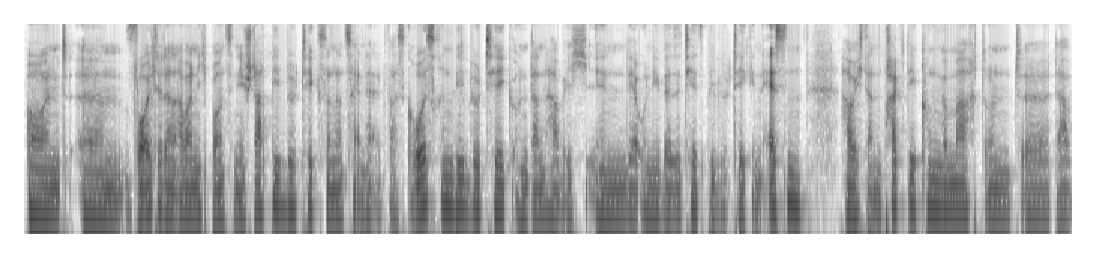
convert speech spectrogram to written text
Und ähm, wollte dann aber nicht bei uns in die Stadtbibliothek, sondern zu einer etwas größeren Bibliothek. Und dann habe ich in der Universitätsbibliothek in Essen, habe ich dann ein Praktikum gemacht und äh, da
